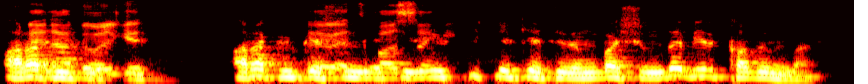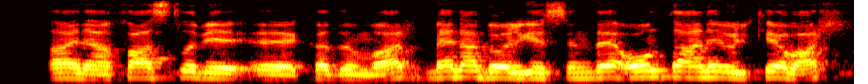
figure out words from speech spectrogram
Arap MENA bölge Arap ülkesindeki evet, şirketinin başında bir kadın var. Aynen Faslı bir e, kadın var. MENA bölgesinde 10 tane ülke var.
